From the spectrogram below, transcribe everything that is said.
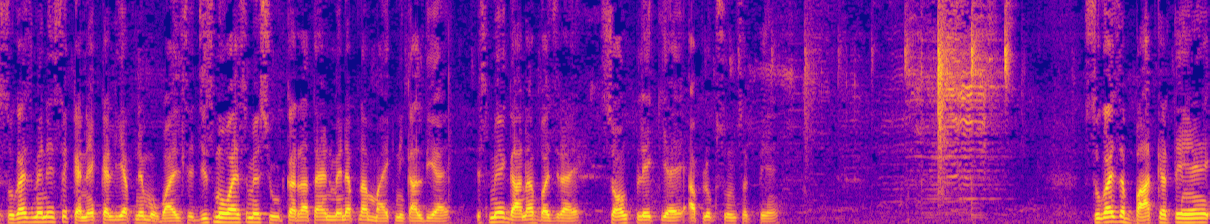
सो गाइज़ मैंने इसे कनेक्ट कर लिया अपने मोबाइल से। जिस मोबाइल से मैं शूट कर रहा था एंड मैंने अपना माइक निकाल दिया है, इसमें गाना बज रहा है सॉन्ग प्ले किया है, आप लोग सुन सकते हैं। सो गाइज़ अब बात करते हैं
